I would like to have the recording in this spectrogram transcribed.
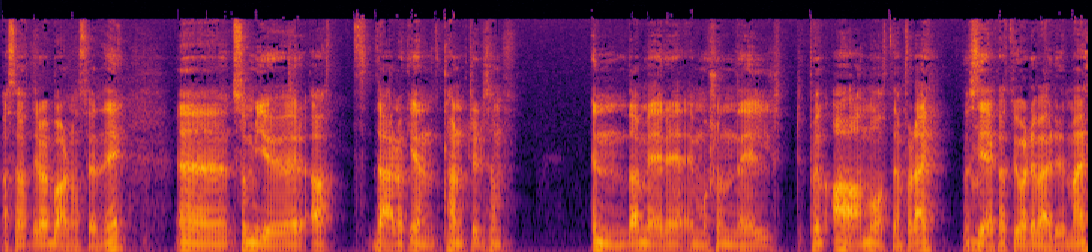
altså, dere har barndomsvenner eh, som gjør at det er nok en, kanskje liksom enda mer emosjonelt på en annen måte enn for deg. Nå sier jeg ikke at du har det verre enn meg,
